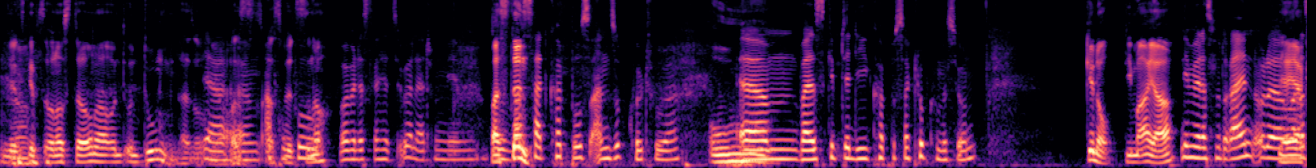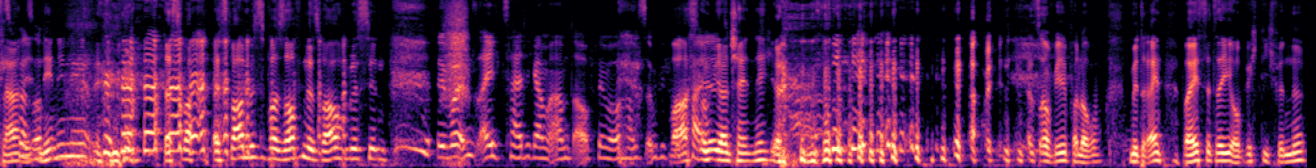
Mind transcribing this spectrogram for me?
Und jetzt gibt's auch noch Stoner und, und Doom. Also, Ja, was, ähm, was willst du noch? wollen wir das gleich als Überleitung nehmen? Was so, denn? Was hat Cottbus an Subkultur? Oh, Ähm, weil es gibt ja die Cottbuser Clubkommission. genau, die Maya. Nehmen wir das mit rein oder Ja, war ja, das klar. zu versoffen? Nee, nee, nee. Das war, es war ein bisschen versoffen, es war auch ein bisschen, Wir wollten es eigentlich zeitig am Abend aufnehmen, aber haben es irgendwie war es irgendwie anscheinend nicht. Wir nehmen das auf jeden Fall auch mit rein, weil ich es tatsächlich auch wichtig finde.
